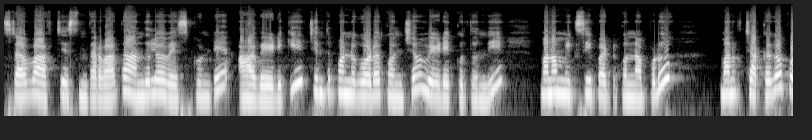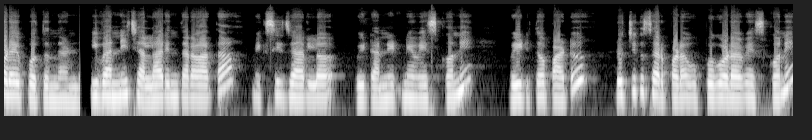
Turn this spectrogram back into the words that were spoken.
స్టవ్ ఆఫ్ చేసిన తర్వాత అందులో వేసుకుంటే ఆ వేడికి చింతపండు కూడా కొంచెం వేడెక్కుతుంది. మనం మిక్సీ పట్టుకున్నప్పుడు మనకు చక్కగా పొడైపోతుందండి. ఇవన్నీ చల్లారిన తర్వాత మిక్సీ జార్లో వీటన్నిటిని వేసుకొని వీటితో పాటు రుచికి సరిపడా ఉప్పు కూడా వేసుకొని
